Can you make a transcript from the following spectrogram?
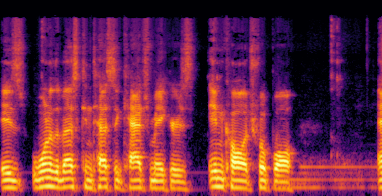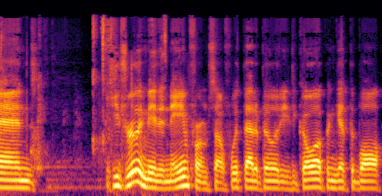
is one of the best contested catch makers in college football. And he's really made a name for himself with that ability to go up and get the ball.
